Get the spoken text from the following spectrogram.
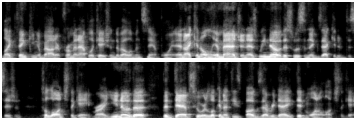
like thinking about it from an application development standpoint. And I can only imagine, as we know, this was an executive decision to launch the game, right? You know, the the devs who are looking at these bugs every day didn't want to launch the game.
